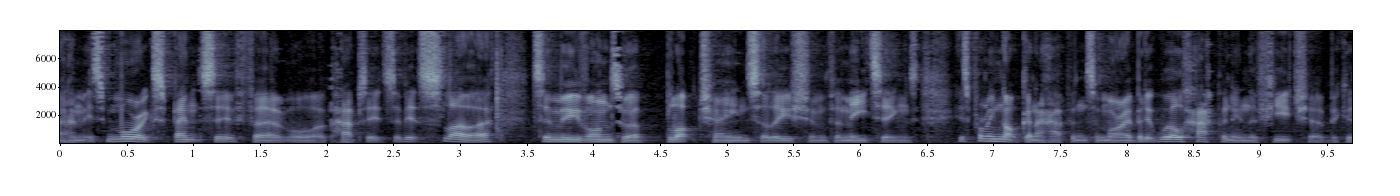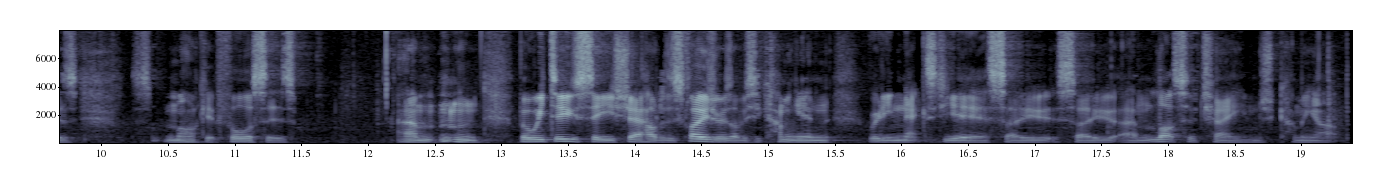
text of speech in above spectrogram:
um, it's more expensive, or perhaps it's a bit slower, to move on to a blockchain solution for meetings. It's probably not going to happen tomorrow, but it will happen in the future because market forces. Um, but we do see shareholder disclosure is obviously coming in really next year, so so um, lots of change coming up.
